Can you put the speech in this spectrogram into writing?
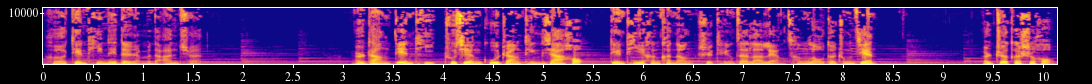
和电梯内的人们的安全。而当电梯出现故障停下后，电梯很可能是停在了两层楼的中间，而这个时候，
